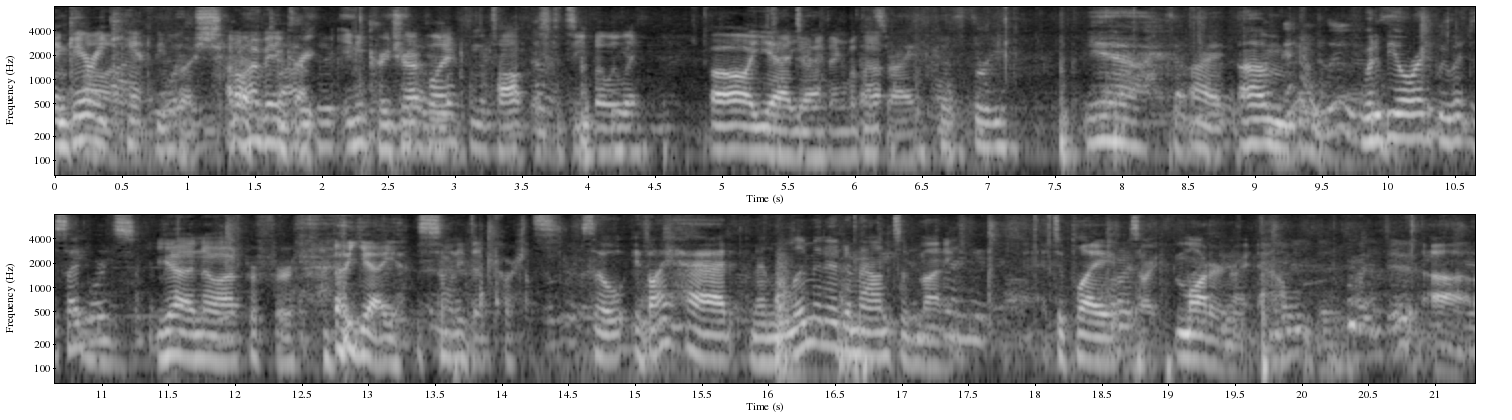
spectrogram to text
and Gary can't be pushed. I don't have any cre- any creature I play from the top. As conceit by Lily. Oh yeah, yeah. anything about That's that. right. That's three. Yeah. All right. Um, I'm gonna lose. would it be alright if we went to sideboards? Yeah. No, I'd prefer. Oh yeah, yeah. so many dead cards. So if I had an unlimited amount of money to play, sorry, modern right now, uh,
